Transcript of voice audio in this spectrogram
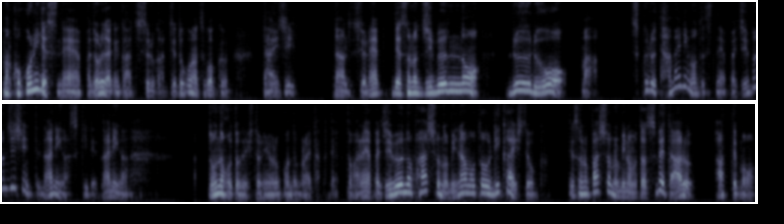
まあ、ここにですね、やっぱりどれだけ合致するかっていうところがすごく大事なんですよね。で、その自分のルールを、まあ、作るためにもですね、やっぱり自分自身って何が好きで、何が、どんなことで人に喜んでもらいたくて、とかね、やっぱり自分のパッションの源を理解しておく。で、そのパッションの源は全てある、あっても、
